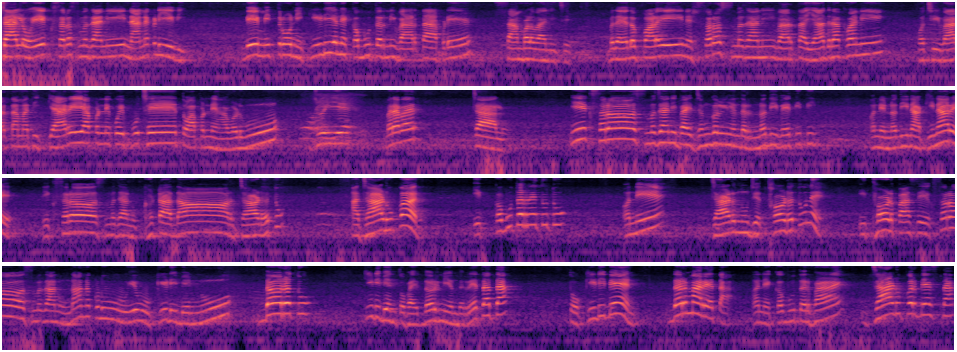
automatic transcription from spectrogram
ચાલો એક સરસ મજાની નાનકડી એવી બે મિત્રોની કીડી અને કબૂતરની વાર્તા આપણે સાંભળવાની છે. બધા અદબ પાળીને સરસ મજાની વાર્તા યાદ રાખવાની. પછી વાર્તામાંથી ક્યારેય આપણને કોઈ પૂછે તો આપણને આવડવું જોઈએ. બરાબર? ચાલો. એક સરસ મજાની ભાઈ જંગલની અંદર નદી વહેતી હતી અને નદીના કિનારે એક સરસ મજાનું ઘટાદાર ઝાડ હતું. આ ઝાડ ઉપર એક કબૂતર રહેતું હતું અને ઝાડનું જે થડ હતું ને એ થડ પાસે એક સરસ મજાનું નાનકડું એવું કીડીબેનનું દર હતું. કીડીબેન તો ભાઈ દરની અંદર રહેતા હતા. તો કીડીબેન દરમાં રહેતા અને કબૂતર ભાઈ ઝાડ ઉપર બેસતા.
